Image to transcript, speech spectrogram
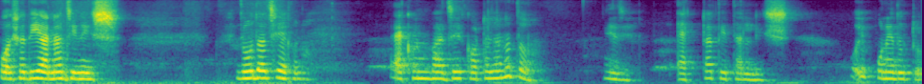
পয়সা দিয়ে আনা জিনিস। রোদ আছে এখনও এখন বাজে কটা জানো তো? এই যে, একটা তেতাল্লিশ। ওই পৌনে দুটো।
